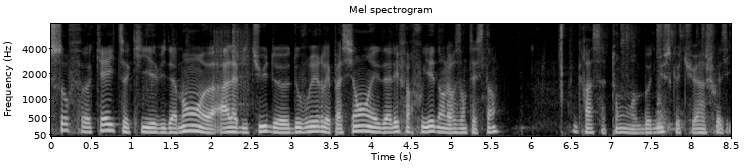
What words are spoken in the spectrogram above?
Sauf euh, Kate qui évidemment euh, a l'habitude euh, d'ouvrir les patients et d'aller farfouiller dans leurs intestins grâce à ton bonus que tu as choisi.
